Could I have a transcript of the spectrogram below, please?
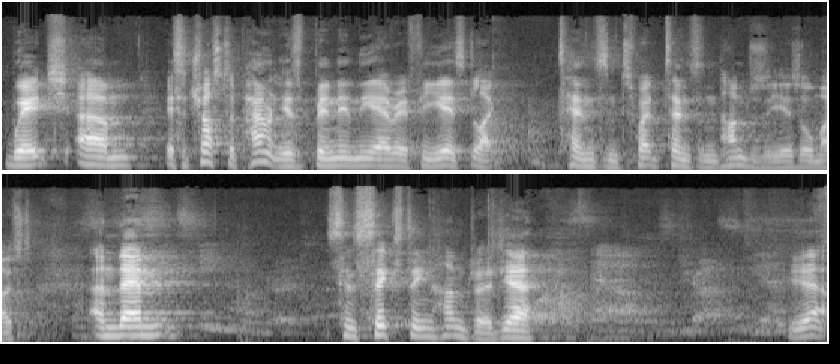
which um, it's a trust apparently has been in the area for years, like tens and tw- tens and hundreds of years almost. And then since 1600, yeah. Yeah.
